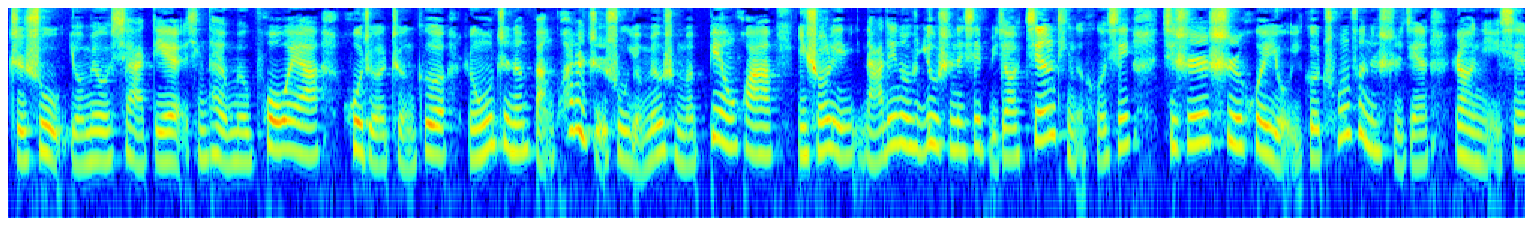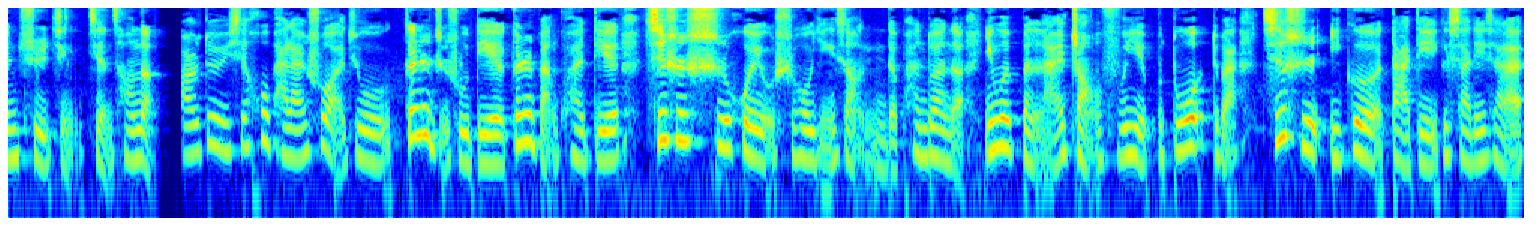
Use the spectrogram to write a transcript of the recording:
指数有没有下跌，形态有没有破位啊，或者整个人工智能板块的指数有没有什么变化，你手里拿的又又是那些比较坚挺的核心，其实是会有一个充分的时间让你先去减减仓的。而对于一些后排来说啊，就跟着指数跌，跟着板块跌，其实是会有时候影响你的判断的，因为本来涨幅也不多，对吧？其实一个大跌，一个下跌下来，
